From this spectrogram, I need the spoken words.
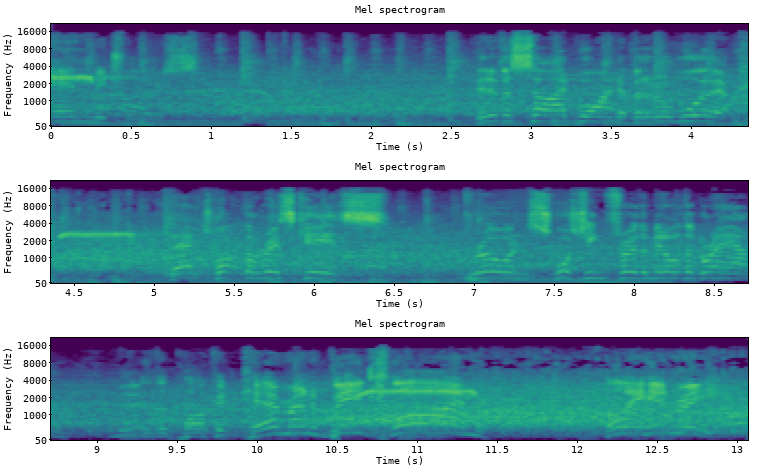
and Mitchell. Bit of a sidewinder, but it'll work. That's what the risk is. Bruhn swooshing through the middle of the ground. Into the pocket. Cameron, big climb. Ollie Henry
